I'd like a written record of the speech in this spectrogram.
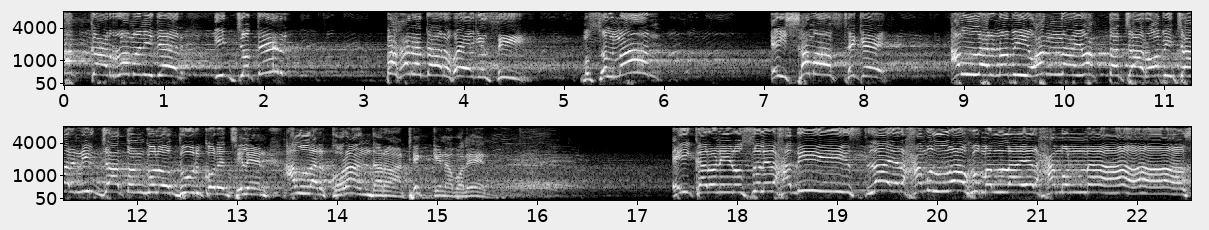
মক্কার রমণীদের ইজ্জতের পাহারাদার হয়ে গেছি। মুসলমান, এই সমাজ থেকে আল্লাহর নবী অন্যায়, অত্যাচার, অবিচার, নির্যাতনগুলো দূর করেছিলেন। আল্লাহর কোরআন দ্বারা, ঠিক কিনা বলেন? এই কারণে রসুলের হাদিস লায়ের হামুল্লাহ মাল্লায়ের হামুন্নাস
